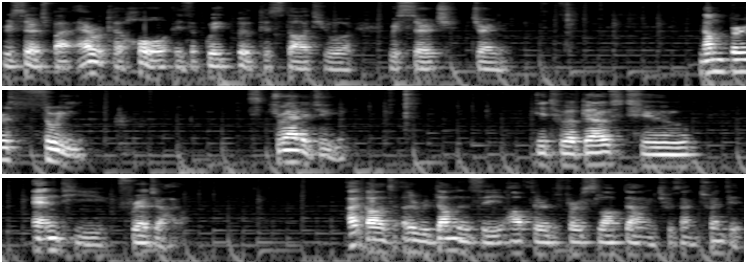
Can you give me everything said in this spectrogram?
Research by Erika Hall is a great book to start your research journey. Number three, strategy. It will go to anti-fragile. I got a redundancy after the first lockdown in 2020,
